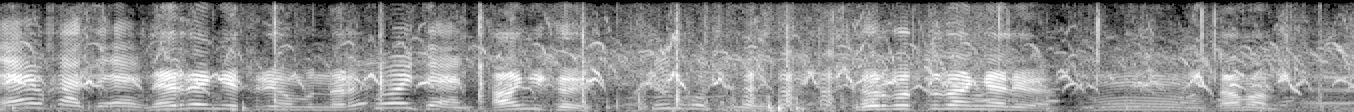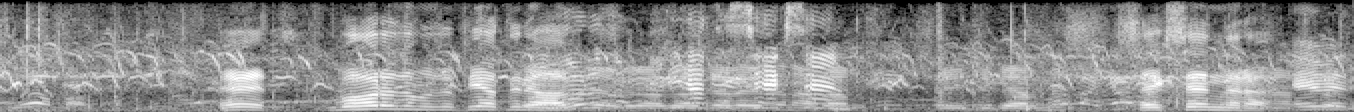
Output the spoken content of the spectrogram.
El gazı el. Nereden getiriyorsun bunları? Köyden. Hangi köy? Turgutlu. Turgutlu'dan geliyor. Hmm, tamam. Evet. Bu horozumuzun fiyatı ne abi? Horozun fiyatı 80. 80 lira. Evet.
